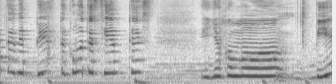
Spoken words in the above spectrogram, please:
estás despierta, ¿cómo te sientes? Y yo como, bien,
